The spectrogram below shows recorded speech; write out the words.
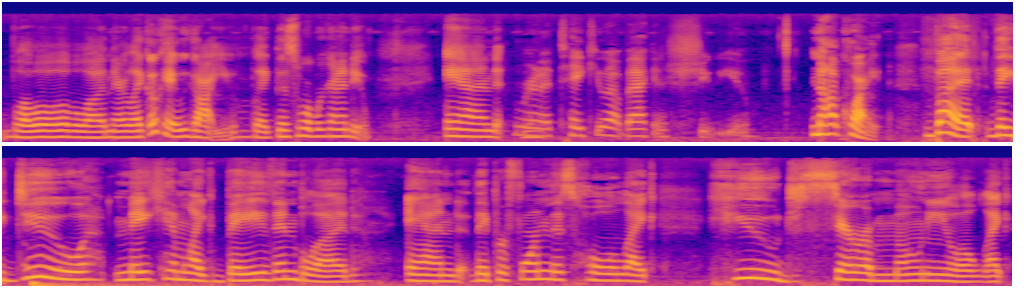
blah blah blah blah, and they're like, okay, we got you. Like this is what we're gonna do. And We're gonna take you out back and shoot you. not quite, but they do make him like bathe in blood, and they perform this whole like huge ceremonial like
